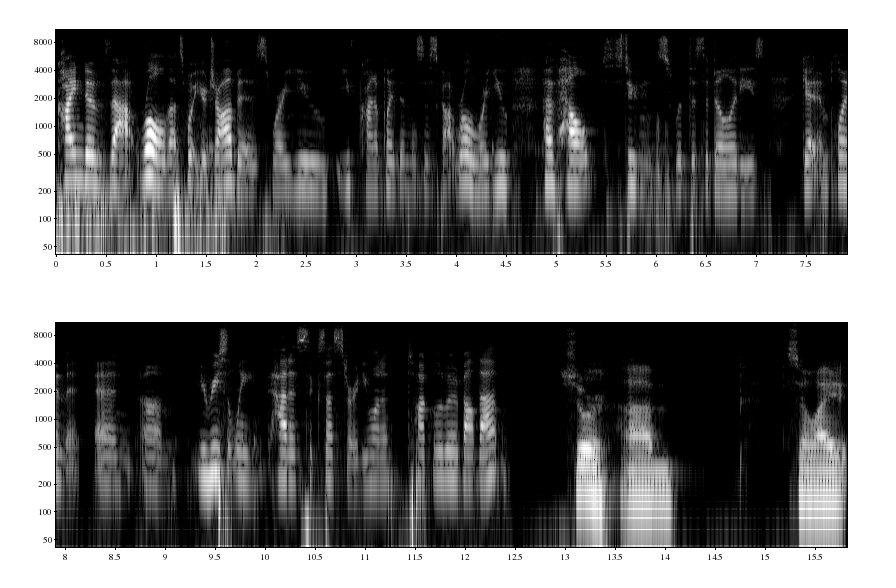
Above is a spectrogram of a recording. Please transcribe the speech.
kind of that role. That's what your job is, where you you've kind of played the Mrs. Scott role, where you have helped students with disabilities get employment, and um, you recently had a success story. Do you want to talk a little bit about that? Sure. Um, so I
